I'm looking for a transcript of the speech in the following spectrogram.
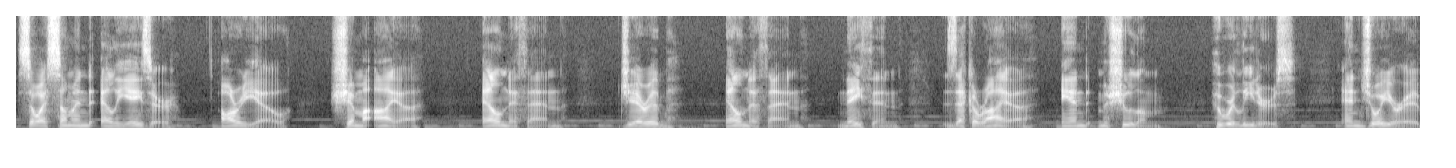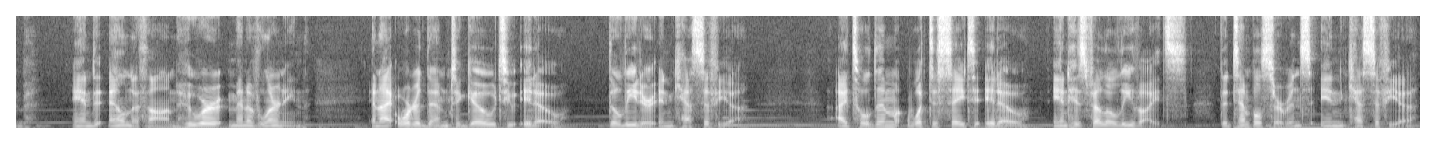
So I summoned Eliezer, Ariel, Shemaiah, Elnathan, Jarib, Elnathan, Nathan, Zechariah, and Meshullam, who were leaders, and Joiarib and Elnathan, who were men of learning, and I ordered them to go to Iddo, the leader in Casiphia. I told them what to say to Iddo and his fellow Levites, the temple servants in Casiphia,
